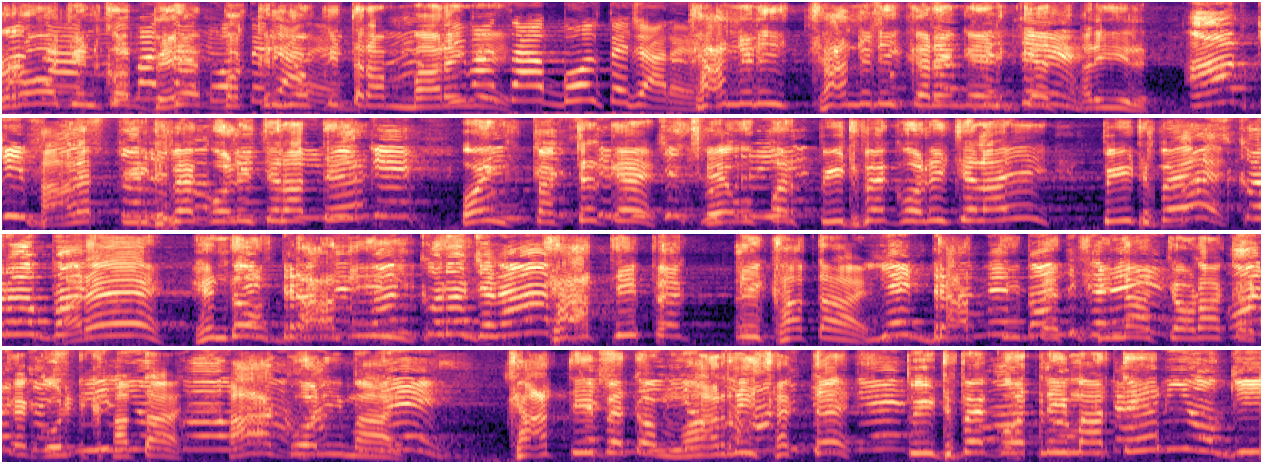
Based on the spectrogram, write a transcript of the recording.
रोज इनको बकरियों की। तरह मारेंगे। साहब बोलते जा रहे हैं। छाननी छाननी करेंगे इनके शरीर। आपकी तो पीठ पे गोली चलाते वो इंस्पेक्टर के ऊपर पीठ पे गोली चलाई पीठ पे। अरे हिंदुस्तानी बंद करो जनाब। छाती पे गोली खाता है। ये ड्रामे बंद करें चौड़ा करके गोली खाता है। आ गोली मार। छाती पे तो मार नहीं सकते पीठ पे गोली मारते होगी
